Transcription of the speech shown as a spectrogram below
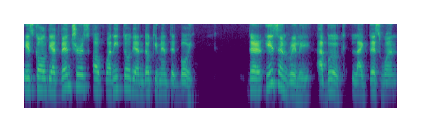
It's called The Adventures of Juanito, the Undocumented Boy. There isn't really a book like this one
